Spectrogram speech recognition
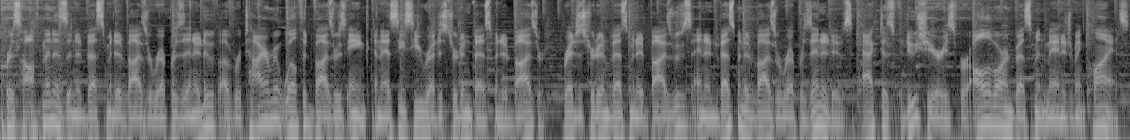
Chris Hoffman is an investment advisor representative of Retirement Wealth Advisors Inc., an SEC registered investment advisor. Registered investment advisors and investment advisor representatives act as fiduciaries for all of our investment management clients.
